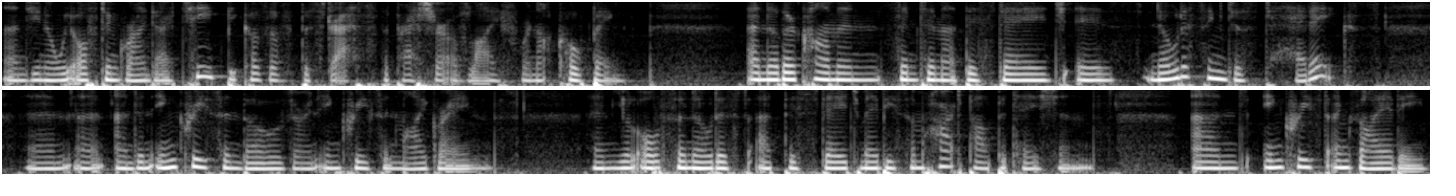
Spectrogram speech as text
And you know, we often grind our teeth because of the stress, the pressure of life. We're not coping. Another common symptom at this stage is noticing just headaches and, and, and an increase in those or an increase in migraines. And you'll also notice at this stage maybe some heart palpitations and increased anxiety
